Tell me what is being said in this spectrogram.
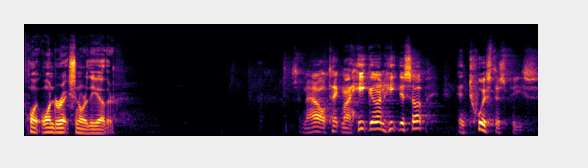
point one direction or the other. So now I'll take my heat gun, heat this up, and twist this piece.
